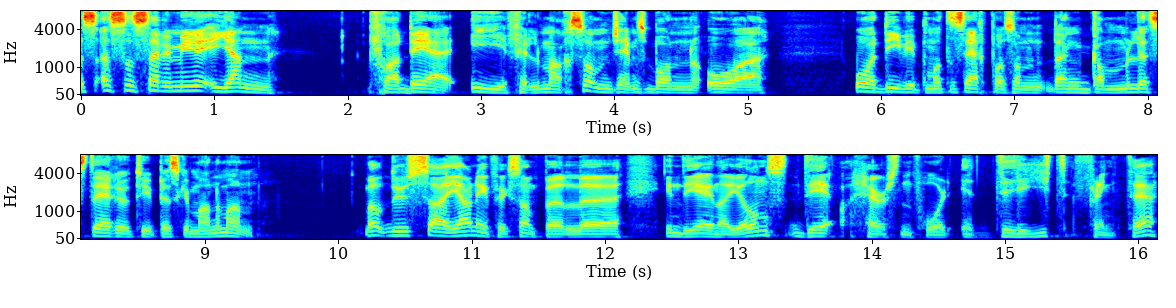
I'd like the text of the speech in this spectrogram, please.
Så så ser vi mye igjen fra det i filmer som James Bond og, og de vi på en måte ser på som den gamle stereotypiske mannemannen. Men du sier gjerne for eksempel eh, Indiana Jones. Det Harrison Ford er dritflink til,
